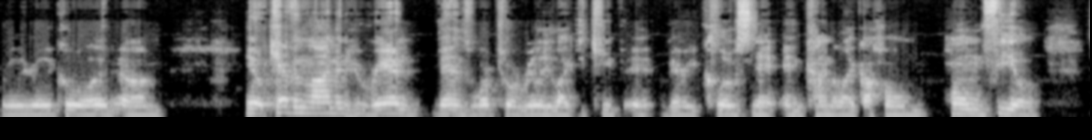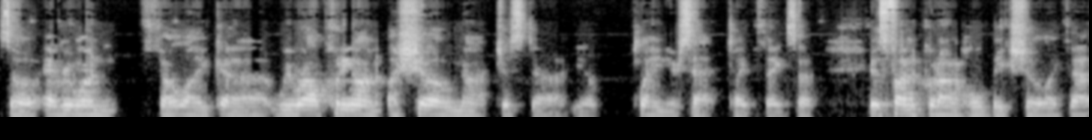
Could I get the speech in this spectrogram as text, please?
Really really cool. And um, you know, Kevin Lyman, who ran Vans Warp Tour, really liked to keep it very close knit and kind of like a home home feel. So everyone felt like uh, we were all putting on a show, not just uh, you know playing your set type of thing. So it was fun to put on a whole big show like that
